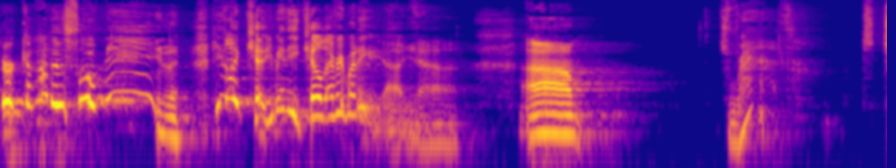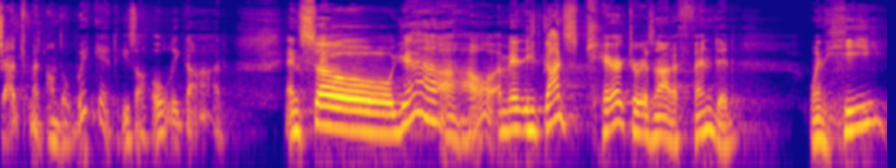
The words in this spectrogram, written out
Your God is so mean. He like, you mean he killed everybody? Uh, yeah. Um, it's wrath. It's judgment on the wicked. He's a holy God. And so, yeah, I mean, God's character is not offended when he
